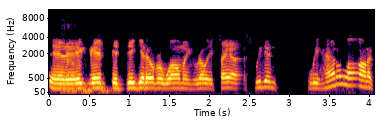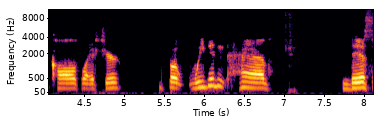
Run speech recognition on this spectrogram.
and Yeah. it, it, it did get overwhelming really fast. We didn't we had a lot of calls last year, but we didn't have this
